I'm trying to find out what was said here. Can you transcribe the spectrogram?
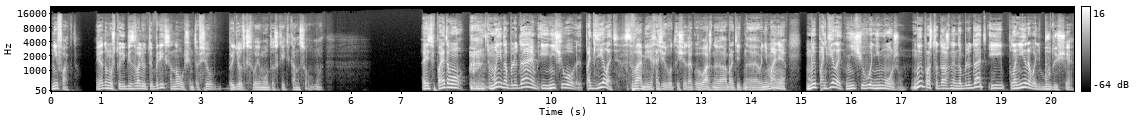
Не факт. Я думаю, что и без валюты БРИКС оно, в общем-то, все придет к своему, так сказать, концу. Поэтому мы наблюдаем, и ничего поделать с вами, я хочу вот еще такое важное обратить внимание, мы поделать ничего не можем. Мы просто должны наблюдать и планировать будущее.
